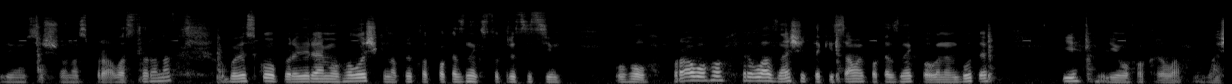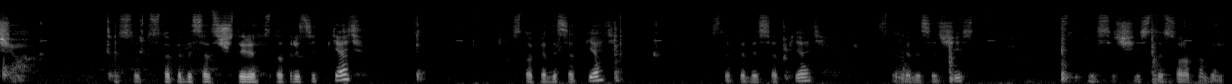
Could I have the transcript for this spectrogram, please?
дивимося, що у нас права сторона. Обов'язково перевіряємо уголочки, наприклад, показник 137 угол правого крила, значить такий самий показник повинен бути і лівого крила. Бачимо. Ось тут 154, 135, 155, 155, 156, 156, 141,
